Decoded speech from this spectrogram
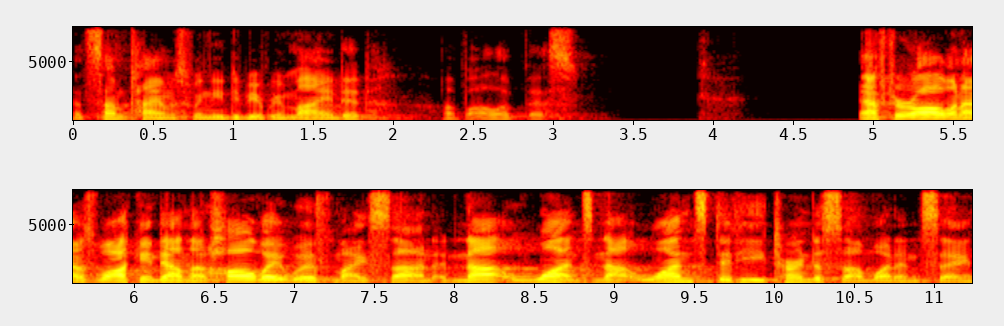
That sometimes we need to be reminded of all of this. After all, when I was walking down that hallway with my son, not once, not once did he turn to someone and say,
